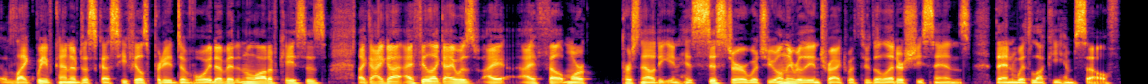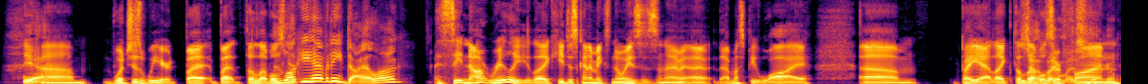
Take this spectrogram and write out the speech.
like we've kind of discussed, he feels pretty devoid of it in a lot of cases. Like I got, I feel like I was, I I felt more personality in his sister, which you only really interact with through the letters she sends, than with Lucky himself. Yeah. Um, which is weird, but but the levels Does were- Lucky have any dialogue? See, not really. Like he just kind of makes noises, and I, I that must be why. Um, but yeah, like the levels are fun.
